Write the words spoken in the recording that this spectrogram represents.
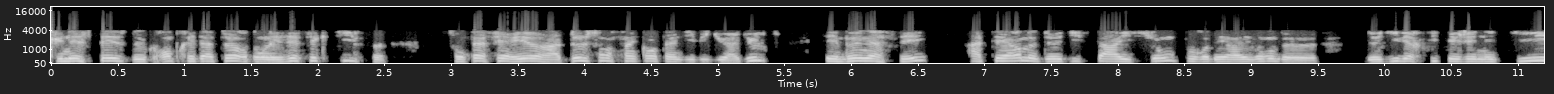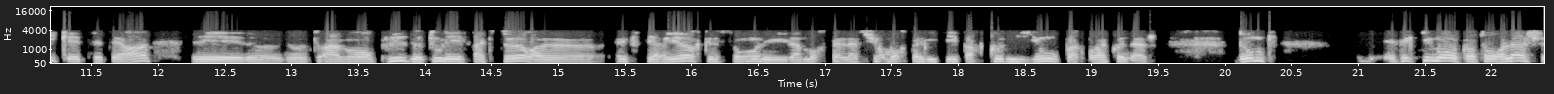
qu'une espèce de grand prédateur dont les effectifs sont inférieurs à 250 individus adultes est menacée à terme de disparition pour des raisons de, de diversité génétique, etc. Et en plus de tous les facteurs euh, extérieurs que sont les, la, la surmortalité par collision ou par braconnage. Donc, effectivement, quand on relâche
